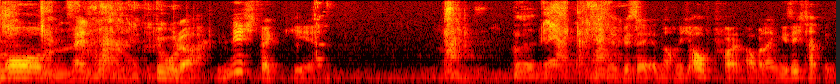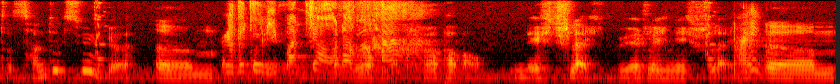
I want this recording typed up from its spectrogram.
Moment, du da, nicht weggehen. Mir bisher noch nicht aufgefallen, aber dein Gesicht hat interessante Züge. Ähm, Körperbau. Nicht schlecht, wirklich nicht schlecht. ähm,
